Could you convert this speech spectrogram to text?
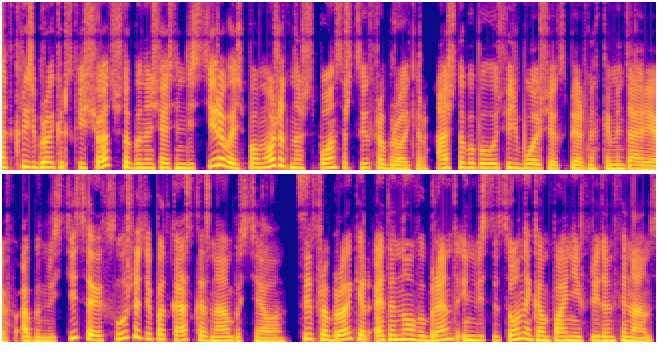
Открыть брокерский счет, чтобы начать инвестировать, поможет наш спонсор Цифра Брокер. А чтобы получить больше экспертных комментариев об инвестициях, слушайте подкаст «Казна опустела». Цифра Брокер — это новый бренд инвестиционной компании Freedom Finance,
